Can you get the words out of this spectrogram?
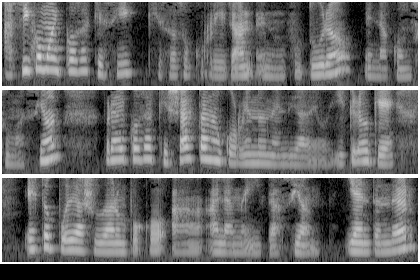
así como hay cosas que sí quizás ocurrirán en un futuro, en la consumación, pero hay cosas que ya están ocurriendo en el día de hoy. Y creo que esto puede ayudar un poco a la meditación y a entender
